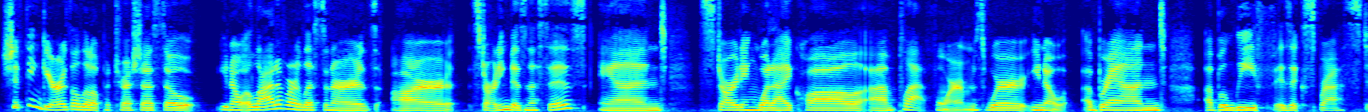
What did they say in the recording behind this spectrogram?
shifting gears a little, Patricia. So you know, a lot of our listeners are starting businesses and starting what I call um, platforms where, you know, a brand, a belief is expressed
